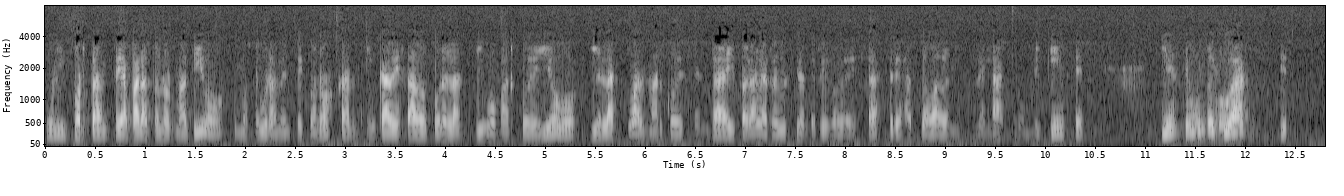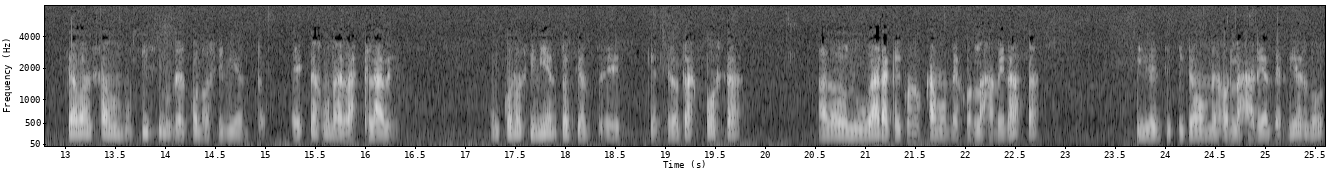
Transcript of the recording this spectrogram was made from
un importante aparato normativo, como seguramente conozcan, encabezado por el antiguo marco de Yogo y el actual marco de Sendai para la reducción de riesgo de desastres, aprobado en el año 2015. Y en segundo lugar, se se ha avanzado muchísimo en el conocimiento. Esta es una de las claves. Un conocimiento que, entre- que entre otras cosas, ha dado lugar a que conozcamos mejor las amenazas, identifiquemos mejor las áreas de riesgo,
